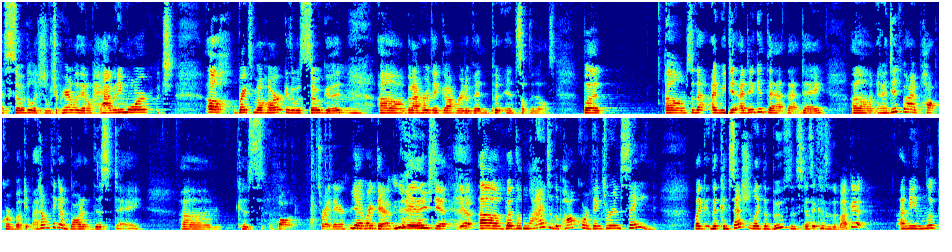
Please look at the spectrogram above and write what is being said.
it's so delicious, which apparently they don't have anymore, which oh breaks my heart because it was so good. Mm. Um, but I heard they got rid of it and put in something else. But um, so that I we did I did get that that day, um, and I did buy a popcorn bucket. But I don't think I bought it this day because bought It's right there. yeah right there Yep. yeah you see it Yep. Um, but the lines of the popcorn things were insane. Like the concession, like the booths and stuff. Is it because of the bucket? I mean, look.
